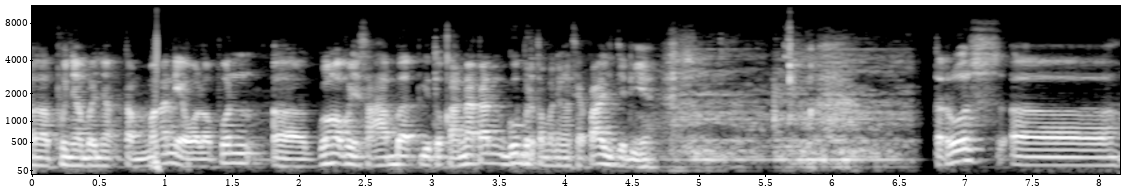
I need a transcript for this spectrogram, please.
uh, punya banyak teman ya walaupun uh, gue nggak punya sahabat gitu. Karena kan gue berteman dengan siapa aja jadinya. Terus uh,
